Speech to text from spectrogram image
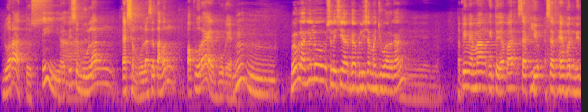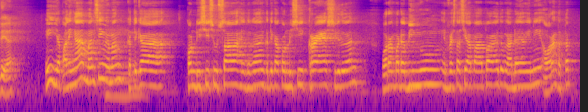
200. Iya. Berarti sebulan eh sebulan setahun 40 ribu ya. Mm-mm. Belum lagi lu selisih harga beli sama jual kan? Iya. Tapi memang itu ya apa safe hu- safe haven gitu ya. Iya paling aman sih memang ketika kondisi susah gitu kan, ketika kondisi crash gitu kan, orang pada bingung investasi apa-apa itu nggak ada yang ini, orang tetap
